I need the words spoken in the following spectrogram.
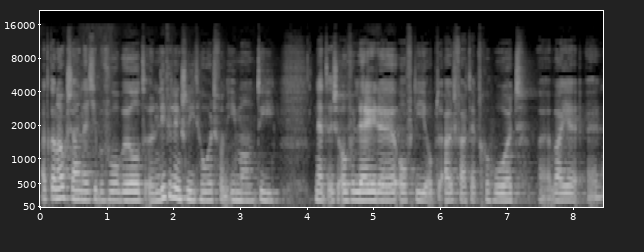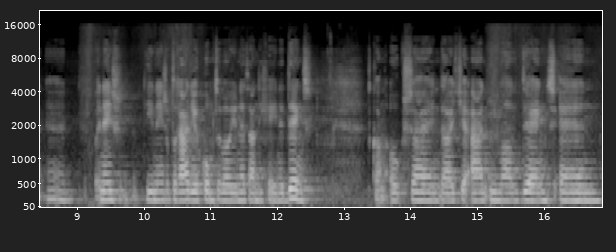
Het kan ook zijn dat je bijvoorbeeld een lievelingslied hoort van iemand die net is overleden of die je op de uitvaart hebt gehoord, waar je ineens, die ineens op de radio komt terwijl je net aan diegene denkt. Het kan ook zijn dat je aan iemand denkt en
